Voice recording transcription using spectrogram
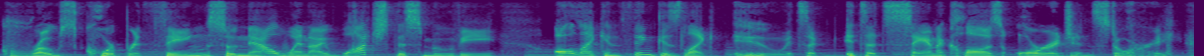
gross corporate thing. So now when I watch this movie, all I can think is like, ew, it's a it's a Santa Claus origin story.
